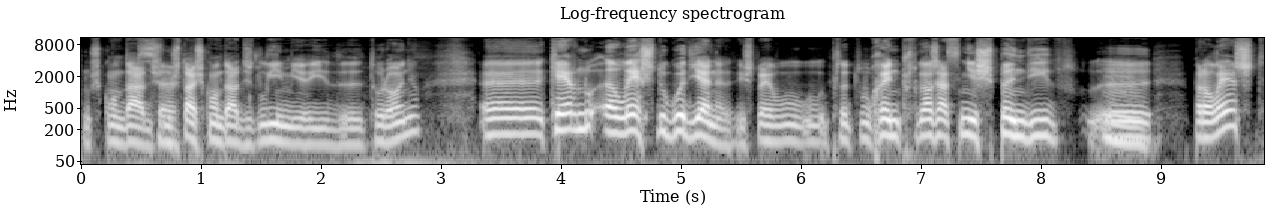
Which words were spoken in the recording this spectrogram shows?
nos condados, Certo. nos tais condados de Límia e de Toronho, uh, quer no, a leste do Guadiana. Isto é, o, portanto, o reino de Portugal já se tinha expandido uh, para leste.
